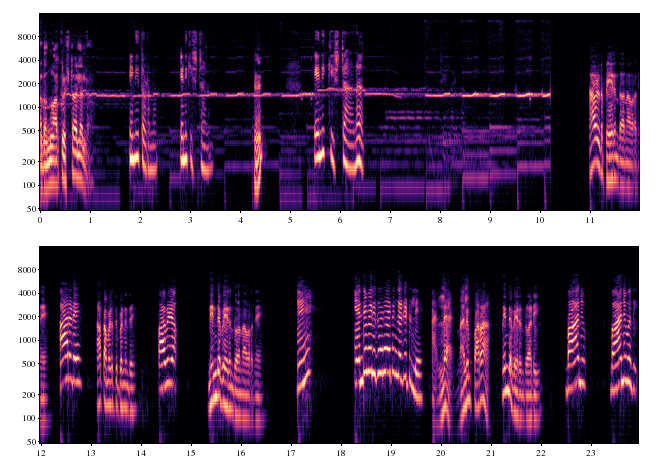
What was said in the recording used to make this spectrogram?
അതൊന്നും ആർക്കും ഇഷ്ടമല്ലല്ലോ. ഇനി തുടങ്ങും. എനിക്കിഷ്ടാണ്. ഏ? എനിക്കിഷ്ടാണ്. അവളുടെ പേരെന്തോന്നാ പറഞ്ഞേ? ആരുടെ? ആ തമിഴത്തി പെണ്ണിന്റെ. പവിഴം. നിന്റെ പേരെന്തോന്നാ പറഞ്ഞേ? ഏ? എന്റെ പേര് ഇതുവരെ ആയിട്ടും കേട്ടിട്ടില്ലേ? അല്ല എന്നാലും പറ. നിന്റെ പേരെന്തുവാടി? ബാനു. ഭാനുമതി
